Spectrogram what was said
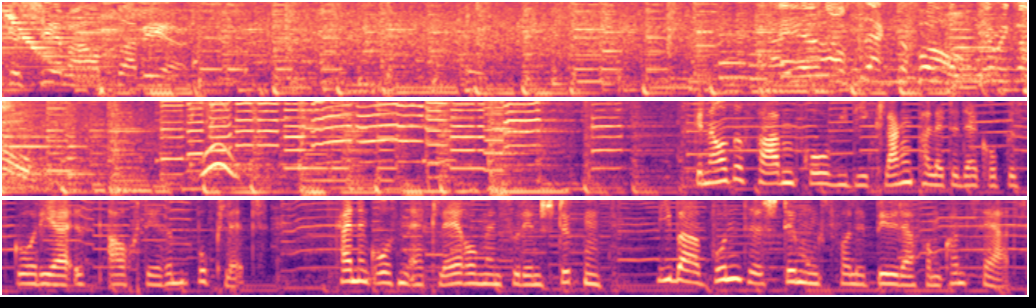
Marcus Schirmer auf Klavier. Hier auf Saxophon. Here we go. Woo! Genauso farbenfroh wie die Klangpalette der Gruppe Scoria ist auch deren Booklet. Keine großen Erklärungen zu den Stücken, lieber bunte, stimmungsvolle Bilder vom Konzert.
